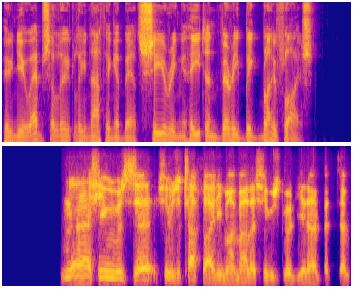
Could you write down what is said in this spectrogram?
who knew absolutely nothing about searing heat and very big blowflies. No, she was uh, she was a tough lady. My mother, she was good, you know, but um,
